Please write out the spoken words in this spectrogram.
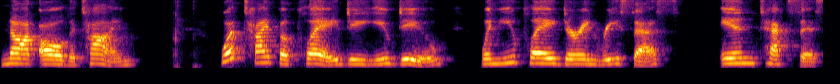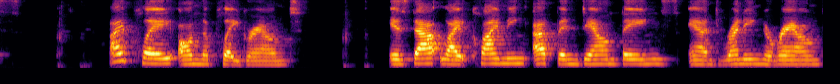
Not all the time. What type of play do you do when you play during recess in Texas? I play on the playground. Is that like climbing up and down things and running around?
